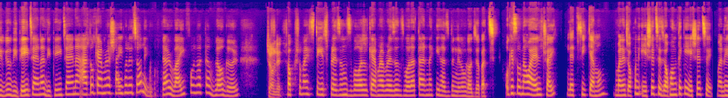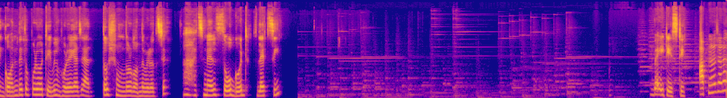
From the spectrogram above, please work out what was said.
রিভিউ দিতেই চায় না, দিতেই চায় না, এত ক্যামেরা শাই হলে চলে? যার ওয়াইফ হলো একটা ব্লগার চলে। সবসময় স্টেজ প্রেজেন্স বল ক্যামেরা প্রেজেন্স বলা তার নাকি হাজবেন্ড এরকম লজ্জা পাচ্ছে। Okay so now I will try let's see কেমন। মানে যখন এসেছে, যখন থেকে এসেছে মানে গন্ধে তো পুরো টেবিল ভরে গেছে, এত সুন্দর গন্ধ বেরোচ্ছে। It smell so good let's see very tasty আপনারা যারা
